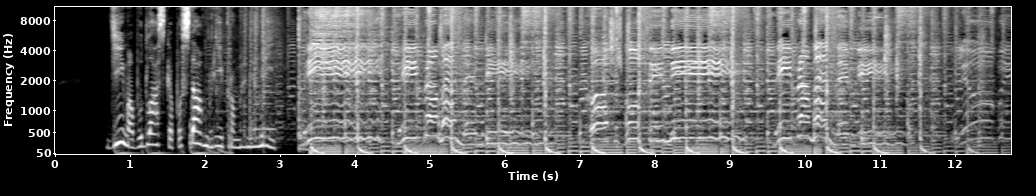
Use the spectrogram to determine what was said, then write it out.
Діма, будь ласка, постав мрій про мене мрій. Мрій, мрій про мене мрій. Хочеш бути мій, мрій про мене мрій. Люби.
